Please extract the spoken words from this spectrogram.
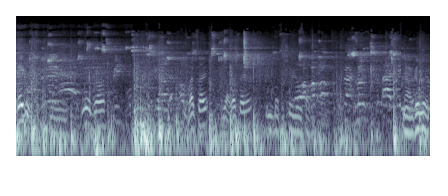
Bagel. Yeah, bro. Website? You got a website yet? I'm about to show you what I'm talking about. Nah, good look.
